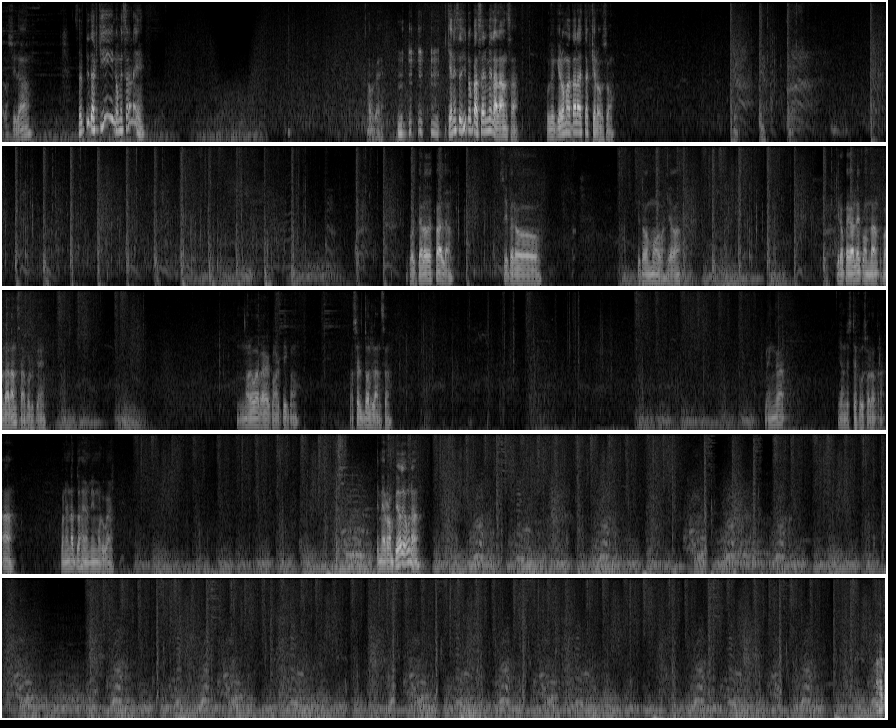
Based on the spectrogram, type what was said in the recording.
Velocidad. Salte de aquí, no me sale. Ok. ¿Qué necesito para hacerme la lanza? Porque quiero matar a este asqueroso. Golpearlo de espalda. Sí, pero... De todos modos, ya va. Quiero pegarle con, con la lanza porque... No le voy a pegar con el pico. Va a ser dos lanzas. Venga. ¿Y dónde esté fuso la otra? Ah. Poner las dos en el mismo lugar. Se me rompió de una.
